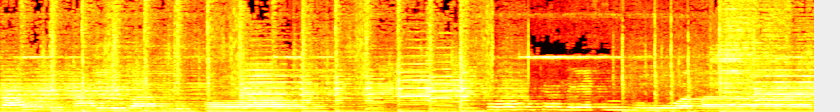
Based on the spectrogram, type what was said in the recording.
เราดีไทยลำพองคงจะเด็ดบัวบาน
